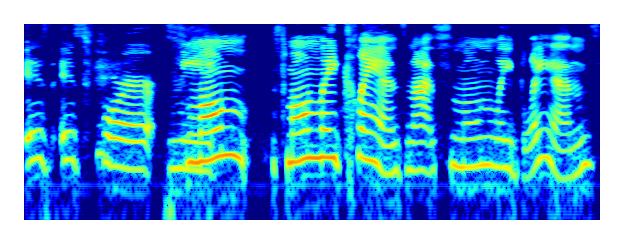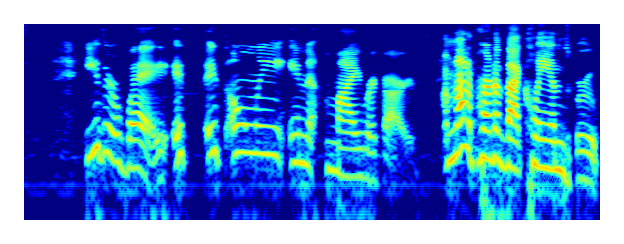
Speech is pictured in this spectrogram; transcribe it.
is is for me. Smonely clans, not Smonely blands. either way, it's it's only in my regards. I'm not a part of that clans group.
